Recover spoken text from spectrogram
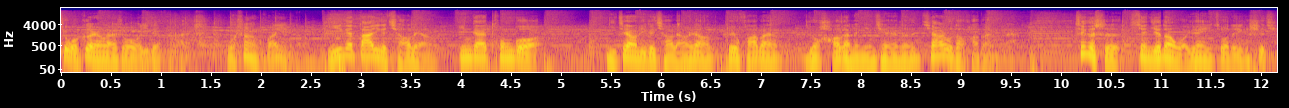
就我个人来说，我一点不排斥，我是很欢迎的。你应该搭一个桥梁，应该通过你这样的一个桥梁，让对滑板有好感的年轻人能加入到滑板里来。这个是现阶段我愿意做的一个事情。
